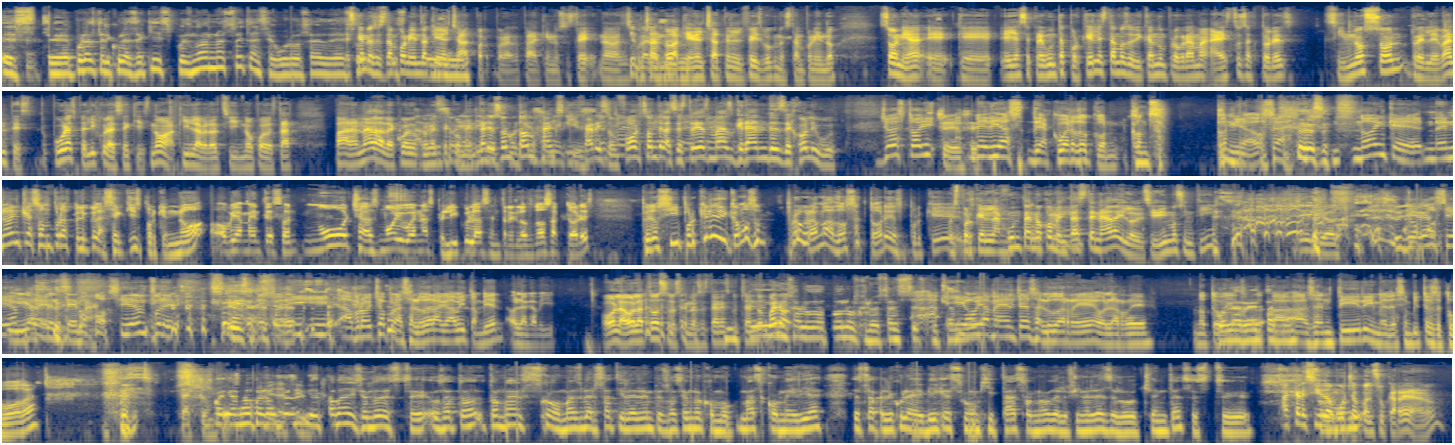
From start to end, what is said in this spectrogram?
Este, puras películas de X, pues no, no estoy tan seguro. O sea, de Es eso, que nos están poniendo aquí en el este, chat, por- por- para quien nos esté nada más escuchando, aquí en el chat en el Facebook nos están poniendo Sonia, eh, que ella se pregunta por qué le estamos dedicando un programa a estos actores si no son relevantes, puras películas X. No, aquí la verdad sí no puedo estar para nada de acuerdo A con ver, este comentario. dinos, Son ¿por qué Tom son Hanks y? Harrison Ford, son de las estrellas más grandes de Hollywood. Yo estoy Sí, a sí. medias de acuerdo con, con O sea, no en que no en que son puras películas X, porque no, obviamente son muchas muy buenas películas entre los dos actores. Pero sí, ¿por qué le dedicamos un programa a dos actores? ¿Por qué? Pues porque en la junta no comentaste nada y lo decidimos sin ti. Sí, Dios. Tú Como y siempre, el tema. como siempre. y, y aprovecho para saludar a Gaby también. Hola, Gaby. Hola, hola a todos los que nos están escuchando. Bueno, un saludo a todos los que nos están Ah, escuchando. y obviamente saludo a Re. Hola, Re. No te voy a, también. a- a sentir y me desinvites de tu boda. Exacto. Oye, no, pero yo estaba diciendo, este, o sea, To- Tom Hanks es como más versátil, él empezó haciendo como más comedia. Esta película de Big es un hitazo, ¿no? De los finales de los ochentas, este, ha crecido mucho con su carrera, ¿no?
